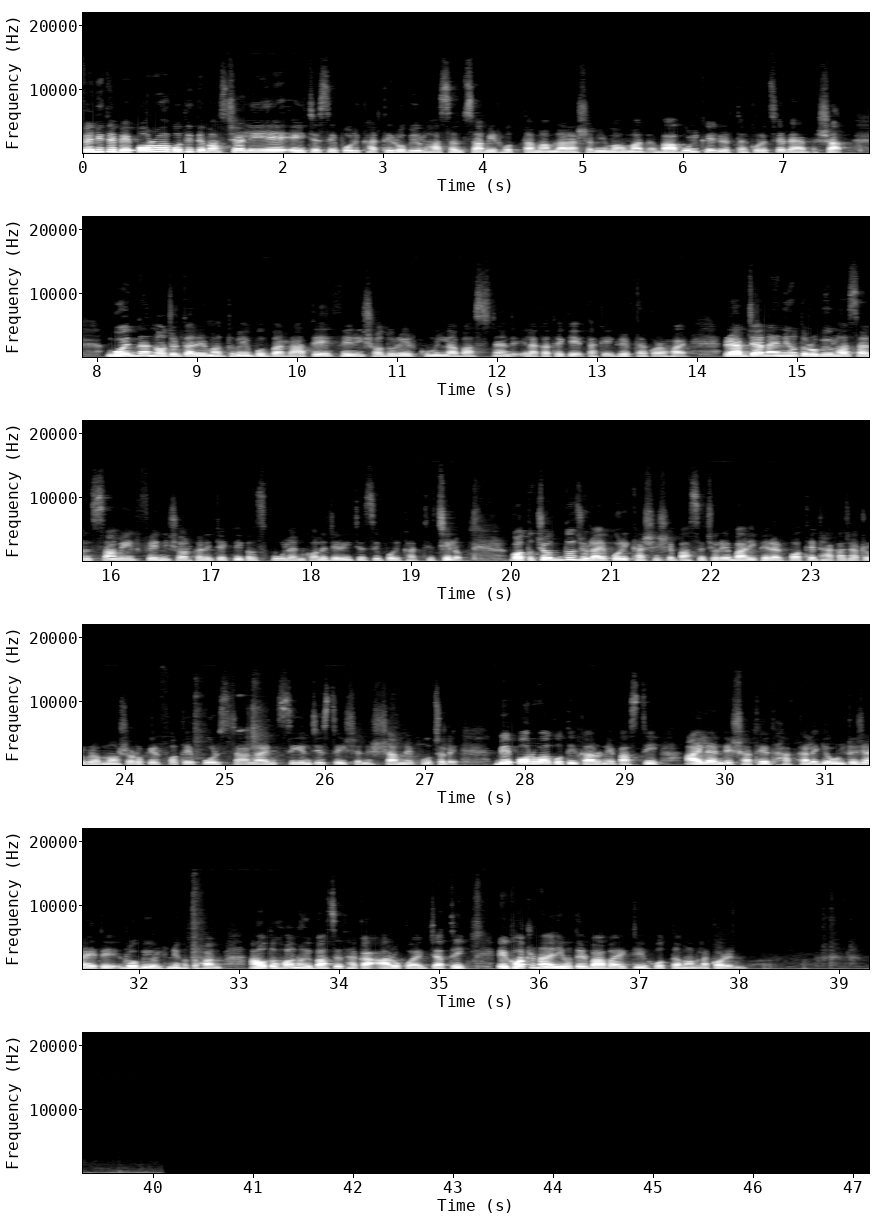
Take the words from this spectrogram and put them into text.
ফেনীতে বেপরোয়া গতিতে বাস চালিয়ে এইচএসসি পরীক্ষার্থী রবিউল হাসান সামির হত্যা মামলার আসামি মোহাম্মদ বাবুলকে গ্রেফতার করেছে র্যাব সাত। গোয়েন্দা নজরদারির মাধ্যমে বুধবার রাতে ফেনী সদরের কুমিল্লা বাসস্ট্যান্ড এলাকা থেকে তাকে গ্রেফতার করা হয়। র্যাব জানায়, নিহত রবিউল হাসান সামির ফেনী সরকারি টেকনিক্যাল স্কুল অ্যান্ড কলেজের এইচএসসি পরীক্ষার্থী ছিল। গত চোদ্দ জুলাই পরীক্ষা শেষে বাসে চড়ে বাড়ি ফেরার পথে ঢাকা, চট্টগ্রাম মহাসড়কের ফতেপুর স্টার লাইন সিএনজি স্টেশনের সামনে পৌঁছলে বেপরোয়া গতির কারণে বাসটি আইল্যান্ডের সাথে ধাক্কা লেগে উল্টে যায়। এতে রবিউল নিহত হন। আহত হন ওই বাসে থাকা আরও কয়েক যাত্রী। এ ঘটনায় নিহতের বাবা একটি হত্যা মামলা করেন।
